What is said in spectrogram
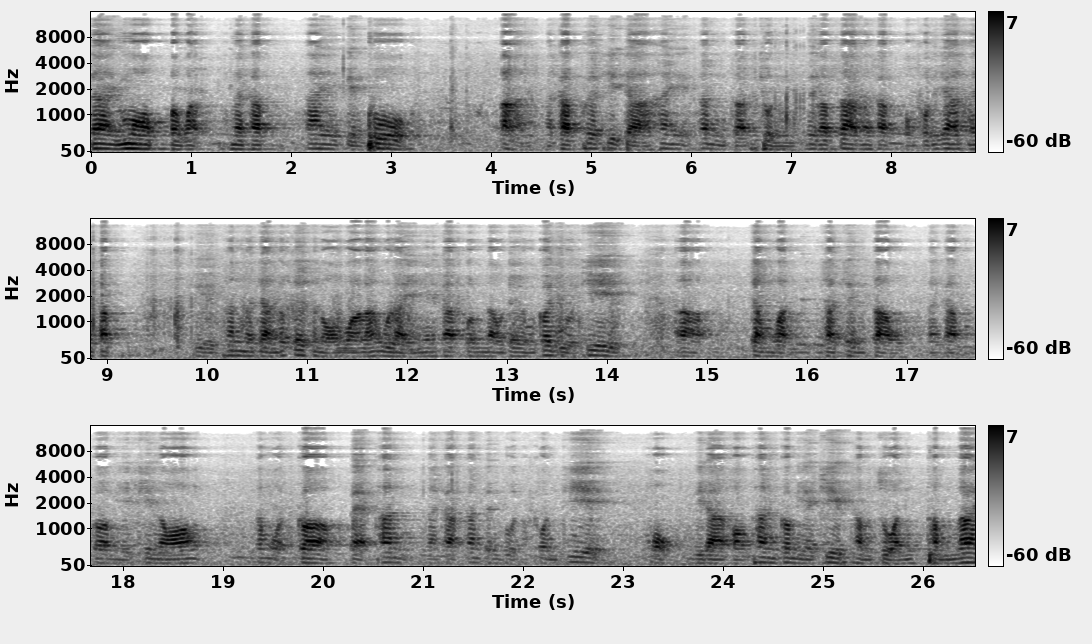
ได้มอบประวัตินะครับ ให้เป็นผู้อ่านนะครับ เพื่อที่จะให้ท่านสาธุชนได้รับทราบนะครับ ผมขออนุญาตนะครับ คือท่านอาจารย์ดรสนองวาระอุไรนี่นะครับคนเราเดิมก็อยู่ที่จังหวัดฉะเชิงเทรา นะครับ ก็มีพี่น้องทั้งหมดก็แปดท่านนะครับ ท่านเป็นบุตรคนที่หกบิดาของท่านก็มีอาชีพทำสวนทำไร่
